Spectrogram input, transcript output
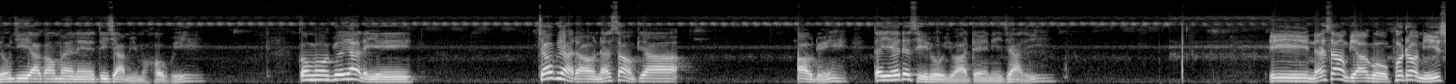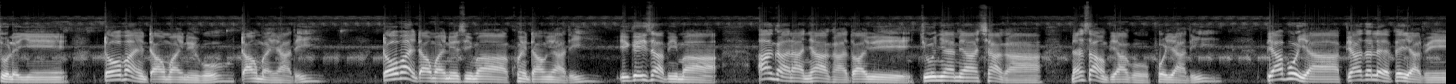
ယုံကြည်ရကောင်းမှန်းလည်းသိကြမည်မဟုတ်ပေကုံကုံပြောရလျင်ကြောက်ပြတောင်နတ်ဆောင်ပြားအောက်တွင်တရဲတစီတို့ရွာတည်နေကြသည်အေးနတ်ဆောင်ပြားကိုဖွတ်တော့မည်ဆိုလည်းရင်တောပိုင်တောင်ပိုင်တွေကို တောင်းပန်ရသည်တောပိုင်တောင်ပိုင်တွေစီမှခွင့်တောင်းရသည်ဤကိစ္စပြီးမှ အာဂါရညအခါသွား၍ကျိုးညံများချကာနတ်ဆောင်ပြားကိုဖွတ်ရသည်ပြားဖို့ရာပြားသက်လက်ဖက်ရာတွင်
